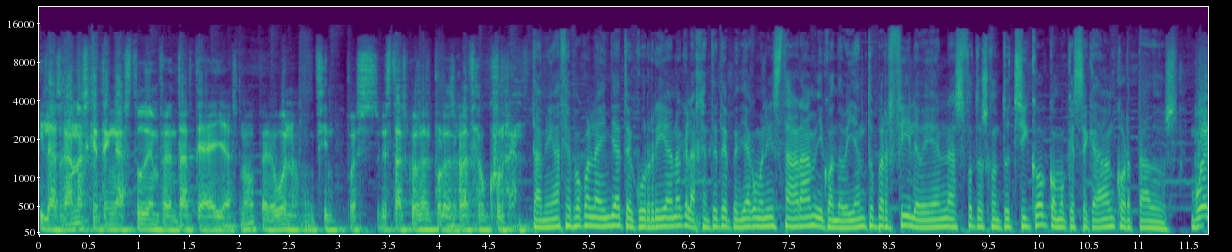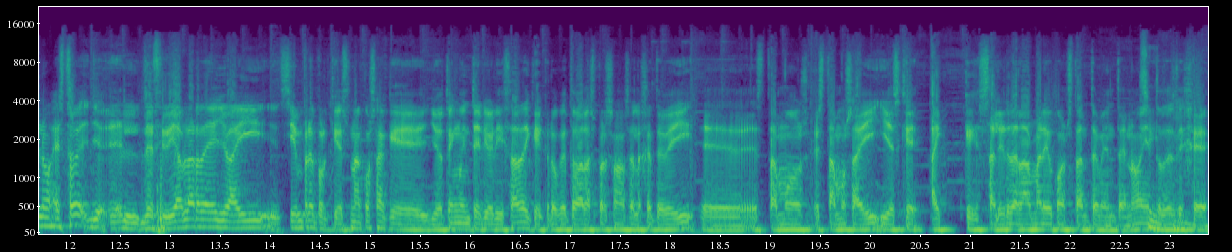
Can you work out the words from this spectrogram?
y las ganas que tengas tú de enfrentarte a ellas, ¿no? Pero bueno, en fin, pues estas cosas por desgracia ocurren. También hace poco en la India te ocurría ¿no? que la gente te pedía como el Instagram y cuando veían tu perfil y veían las fotos con tu chico, como que se quedaban cortados. Bueno, esto yo, decidí hablar de ello ahí siempre porque es una cosa que yo tengo interiorizada y que creo que todas las personas LGTBI eh, estamos, estamos ahí y es que hay que salir del armario constantemente, ¿no? Y entonces dije,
